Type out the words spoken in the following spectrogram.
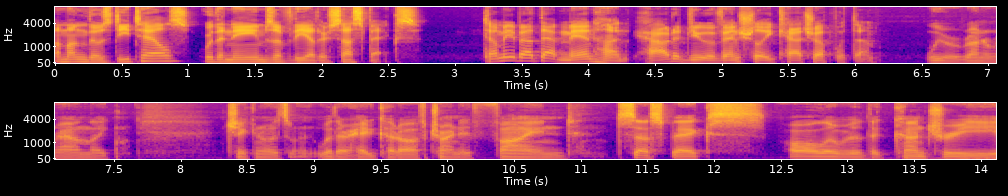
Among those details were the names of the other suspects. Tell me about that manhunt. How did you eventually catch up with them? We were running around like chicken with with our head cut off, trying to find suspects all over the country.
